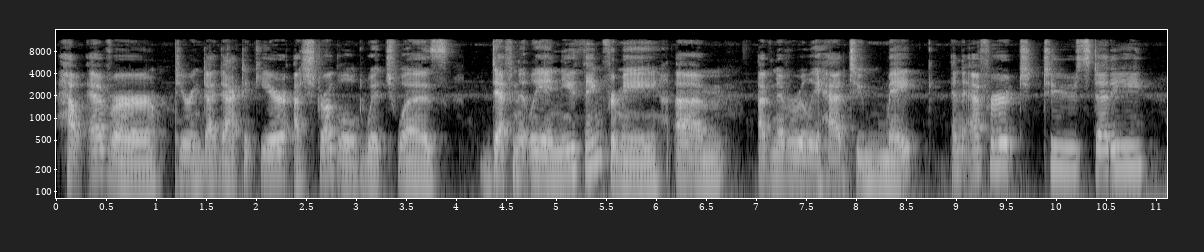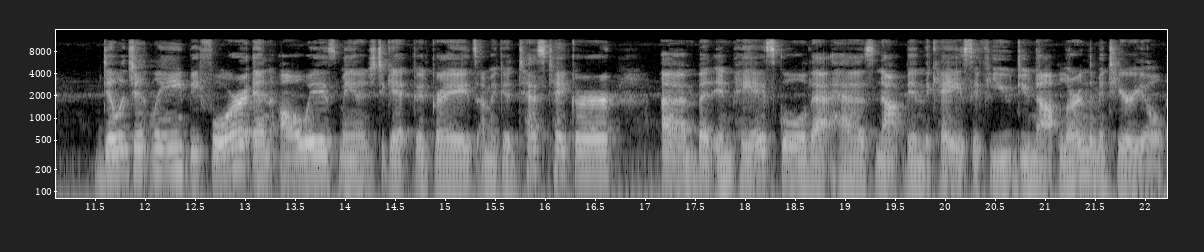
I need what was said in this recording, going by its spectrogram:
However, during didactic year, I struggled, which was definitely a new thing for me. Um, I've never really had to make an effort to study diligently before and always managed to get good grades. I'm a good test taker. Um, but in PA school, that has not been the case. If you do not learn the material,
